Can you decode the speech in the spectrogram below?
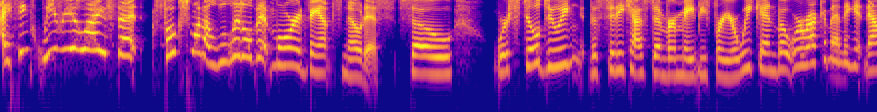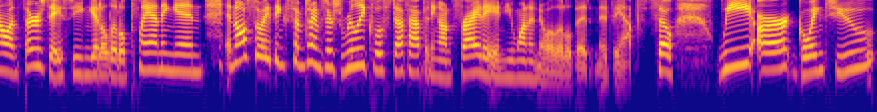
I think we realized that folks want a little bit more advance notice. So we're still doing the CityCast Denver maybe for your weekend, but we're recommending it now on Thursday so you can get a little planning in. And also, I think sometimes there's really cool stuff happening on Friday and you want to know a little bit in advance. So we are going to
